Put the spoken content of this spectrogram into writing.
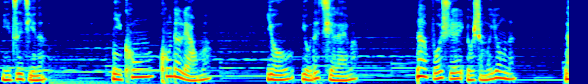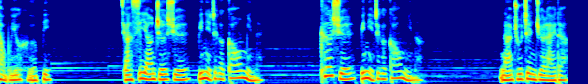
你自己呢？你空空得了吗？有有得起来吗？那佛学有什么用呢？那我又何必？讲西洋哲学比你这个高明呢？科学比你这个高明呢？拿出证据来的。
